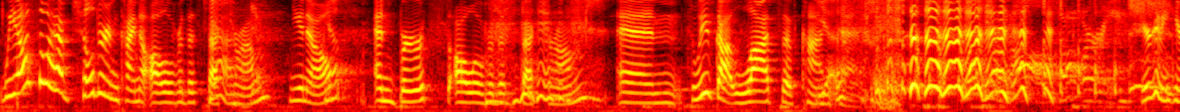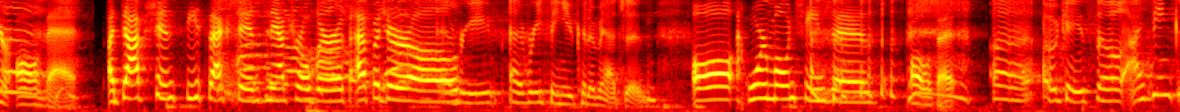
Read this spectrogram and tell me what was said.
We also have children kind of all over the spectrum, Yep. you know, Yep. and births all over the spectrum. and so we've got lots of content. Yes. Don't worry. You're going to hear all of it. Adoption, C-sections, natural birth, all of it, yeah. epidurals, Every everything you could imagine. All hormone changes, all of it. Uh, okay, so I think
